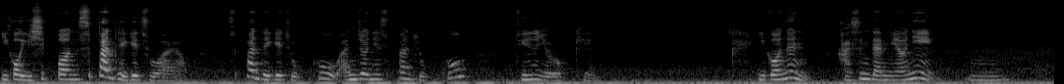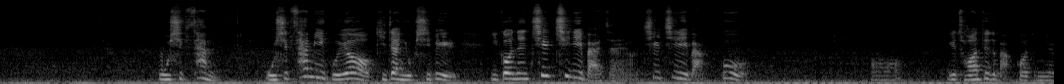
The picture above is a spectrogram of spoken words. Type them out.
이거 20번 스판 되게 좋아요. 스판 되게 좋고 완전히 스판 좋고 뒤는 이렇게. 이거는 가슴 단면이 음, 53, 53이고요. 기장 61. 이거는 77이 맞아요. 77이 맞고 어, 이게 저한테도 맞거든요.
